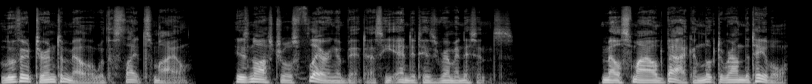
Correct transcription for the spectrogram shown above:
Luther turned to Mel with a slight smile, his nostrils flaring a bit as he ended his reminiscence. Mel smiled back and looked around the table,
